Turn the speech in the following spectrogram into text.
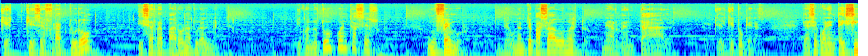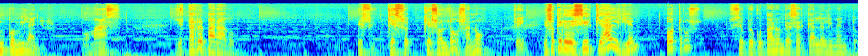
que, que se fracturó y se reparó naturalmente. Y cuando tú encuentras eso, un fémur de un antepasado nuestro, neandertal, el que, el que tú quieras, de hace 45 mil años o más, y está reparado, es, que, que soldó, sanó. Eso quiere decir que alguien, otros, se preocuparon de acercarle alimento,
